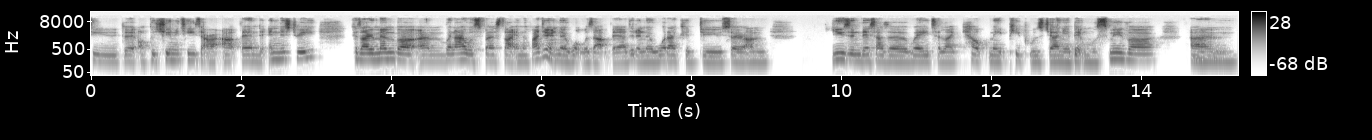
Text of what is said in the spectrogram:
to the opportunities that are out there in the industry because I remember um, when I was first starting off, I didn't know what was out there. I didn't know what I could do. So I'm using this as a way to like help make people's journey a bit more smoother. Mm.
